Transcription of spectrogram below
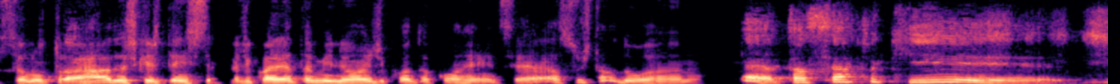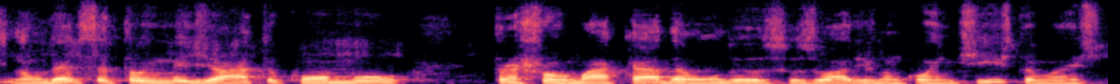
se eu não estou errado, acho que eles têm cerca de 40 milhões de conta corrente. É assustador, né? É, tá certo que não deve ser tão imediato como transformar cada um dos usuários num correntista, mas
